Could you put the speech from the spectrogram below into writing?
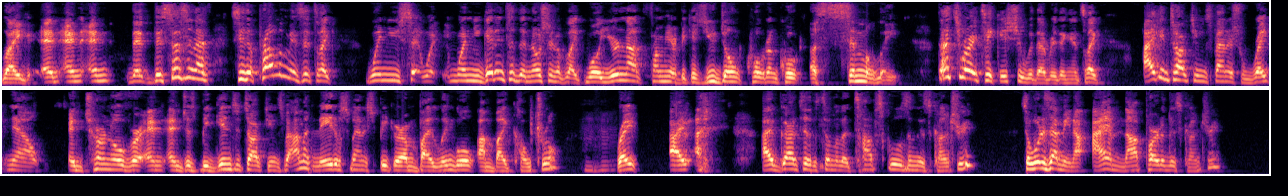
Like, and and and th- this doesn't have. See, the problem is, it's like when you say when you get into the notion of like, well, you're not from here because you don't quote unquote assimilate. That's where I take issue with everything. It's like I can talk to you in Spanish right now and turn over and and just begin to talk to you in Spanish. I'm a native Spanish speaker. I'm bilingual. I'm bicultural, right? I, I I've gone to some of the top schools in this country. So what does that mean? I, I am not part of this country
